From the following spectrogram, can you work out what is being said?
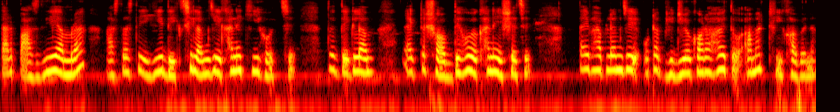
তার পাশ দিয়ে আমরা আস্তে আস্তে এগিয়ে দেখছিলাম যে এখানে কি হচ্ছে। তো দেখলাম একটা শবদেহ এখানে এসেছে। তাই ভাবলাম যে ওটা ভিডিও করা হয়তো আমার ঠিক হবে না।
